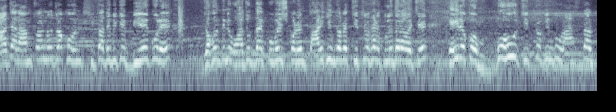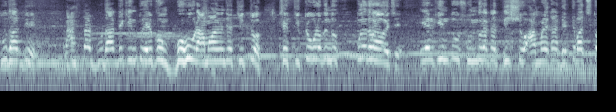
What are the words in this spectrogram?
রাজা রামচন্দ্র যখন সীতা দেবীকে বিয়ে করে যখন তিনি অযোধ্যায় প্রবেশ করেন, তারই কিন্তু একটা চিত্র এখানে তুলে ধরা হয়েছে। এইরকম বহু চিত্র কিন্তু রাস্তার দুধার দিয়ে রাস্তার দুধার দিয়ে কিন্তু এরকম বহু রামায়ণের যে চিত্র, সেই চিত্রগুলো কিন্তু তুলে ধরা হয়েছে। এর কিন্তু সুন্দর একটা দৃশ্য আমরা এখানে দেখতে পাচ্ছি। তো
